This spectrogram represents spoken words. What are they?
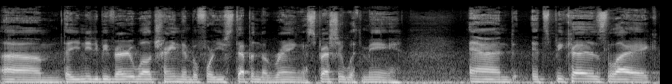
um, that you need to be very well trained in before you step in the ring, especially with me. And it's because like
